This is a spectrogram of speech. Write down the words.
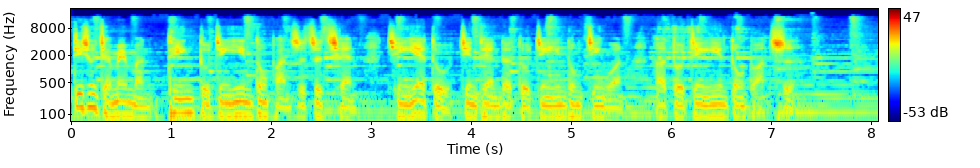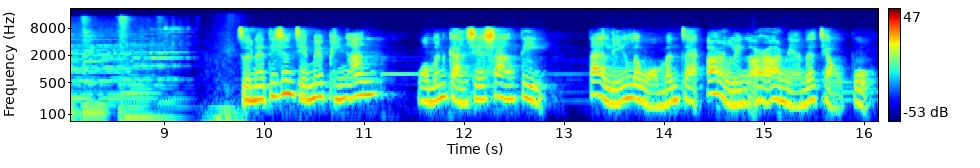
弟兄姐妹们，听读经运动反思之前，请阅读今天的读经运动经文和读经运动短诗。主内弟兄姐妹平安，我们感谢上帝带领了我们在二零二二年的脚步。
